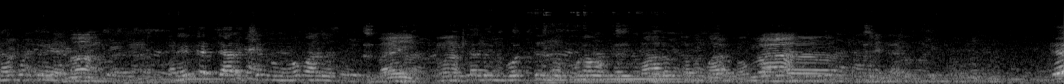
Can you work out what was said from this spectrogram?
ના પણ એક જ ચાર અક્ષરનું છું. પુરાવો કરી મારો કરું મારું એ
